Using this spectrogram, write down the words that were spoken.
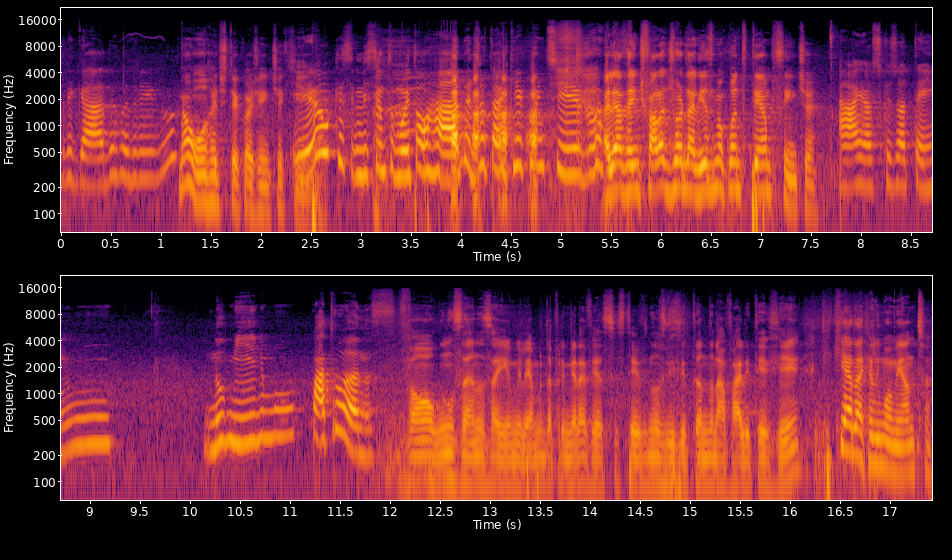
Obrigada, Rodrigo. Uma honra de ter com a gente aqui. Eu que me sinto muito honrada de estar aqui contigo. Aliás, a gente fala de jornalismo há quanto tempo, Cíntia? Ah, eu acho que já tem um no mínimo quatro anos. Vão alguns anos aí, eu me lembro da primeira vez que você esteve nos visitando na Vale TV. O que, que era naquele momento?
